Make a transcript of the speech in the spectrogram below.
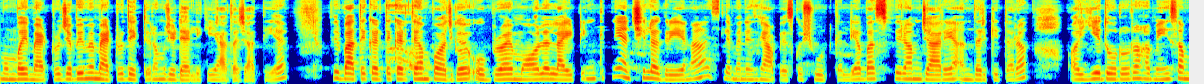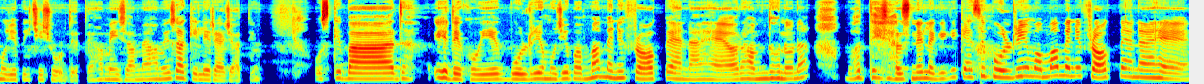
मुंबई मेट्रो। जब भी मैं मेट्रो देखती हूँ ना, मुझे दिल्ली की याद आ जाती है। फिर बातें करते करते हम पहुँच गए ओब्रॉय मॉल और लाइटिंग कितनी अच्छी लग रही है ना, इसलिए मैंने यहाँ पर इसको शूट कर लिया। बस फिर हम जा रहे हैं अंदर की तरफ़ और ये दोनों ना हमेशा मुझे पीछे छोड़ देते हैं। हमेशा, मैं हमेशा अकेले रह जाती हूँ। उसके बाद ये देखो, ये बोल रही है मुझे, मम्मा, मैंने फ़्रॉक पहना है। और हम दोनों ना बहुत तेज़ हंसने लगे कि कैसे बोल रही है, मम्मा, मैंने फ़्रॉक पहना है।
